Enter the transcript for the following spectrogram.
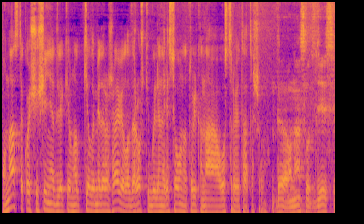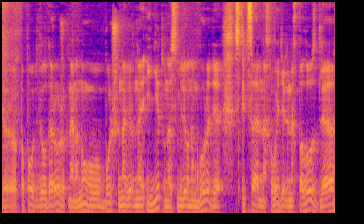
У нас такое ощущение для кило- километража велодорожки были нарисованы только на острове Татышева. Да, у нас вот здесь э, по поводу велодорожек, наверное, ну, больше, наверное, и нет у нас в миллионном городе специальных выделенных полос для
